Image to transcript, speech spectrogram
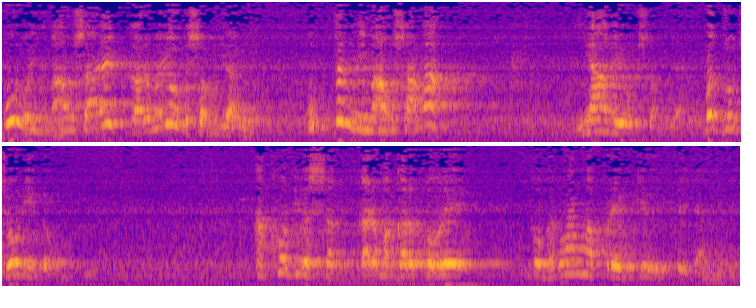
પૂર્વ મીમાંસાએ કર્મયોગ સમજાવ્યો ઉત્તર મીમાંસામાં જ્ઞાનયોગ સમજાવ્યો બધું છોડી દો. આખો દિવસ સત્કર્મ કરતો રે, તો ભગવાનમાં પ્રેમ કેવી રીતે જાણે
